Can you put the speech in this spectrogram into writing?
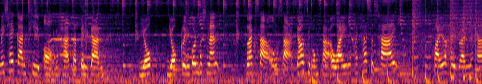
ไม่ใช่การถีบออกนะคะ แต่เป็นการยกยกเกรงก้นเพราะฉะนั้นรักษาองศา 90 องศาเอาไว้นะคะท่าสุดท้าย fire hydrant นะคะ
